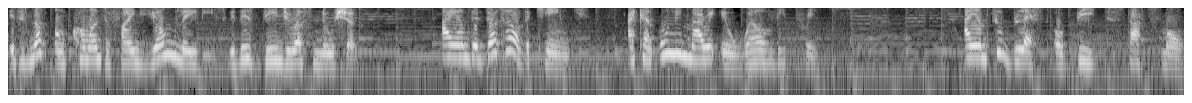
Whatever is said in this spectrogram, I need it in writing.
it is not uncommon to find young ladies with this dangerous notion I am the daughter of the king. I can only marry a wealthy prince. I am too blessed or big to start small.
